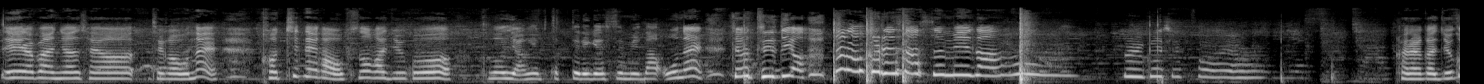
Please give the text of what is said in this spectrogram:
네, 여러분 안녕하세요. 제가 오늘 거치대가 없어가지고 그건 양해 부탁드리겠습니다. 오늘 제가 드디어 트렁크를 샀습니다. 울고 싶어요. 그래가지고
